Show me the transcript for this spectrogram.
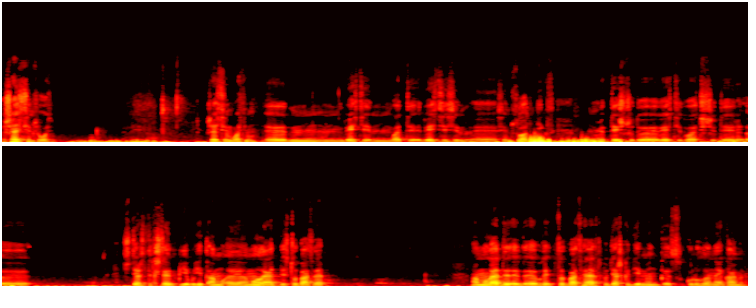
678. 678, э, м, 200, м, вот, э, 207, э, 700 X, м, 1224, э, 437p будет, ам, э, AMOLED 120 Hz. AMOLED э, э, вот эти 120 Hz, поддержка диминг с круглой камерой.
